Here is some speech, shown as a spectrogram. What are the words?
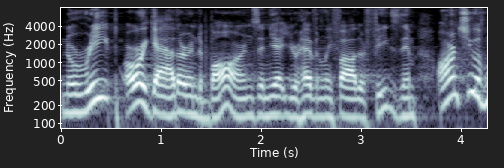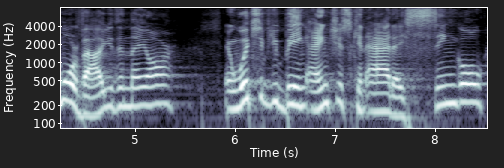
nor reap or gather into barns, and yet your heavenly Father feeds them. Aren't you of more value than they are?" And which of you, being anxious, can add a single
